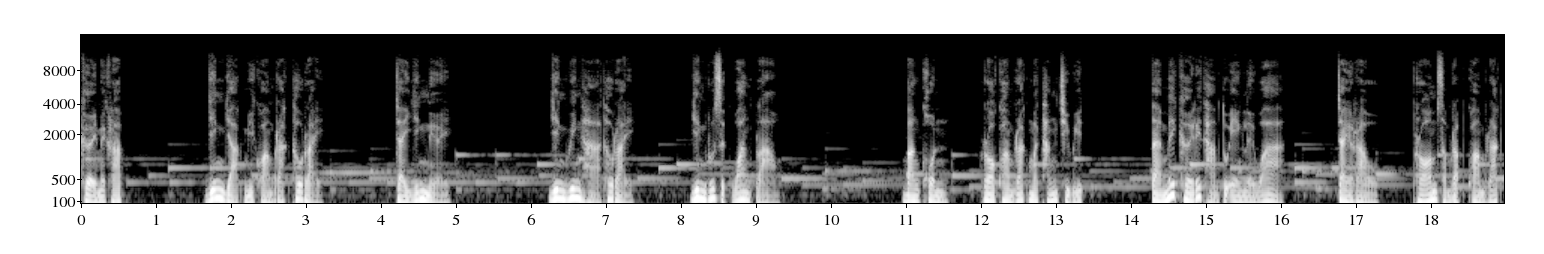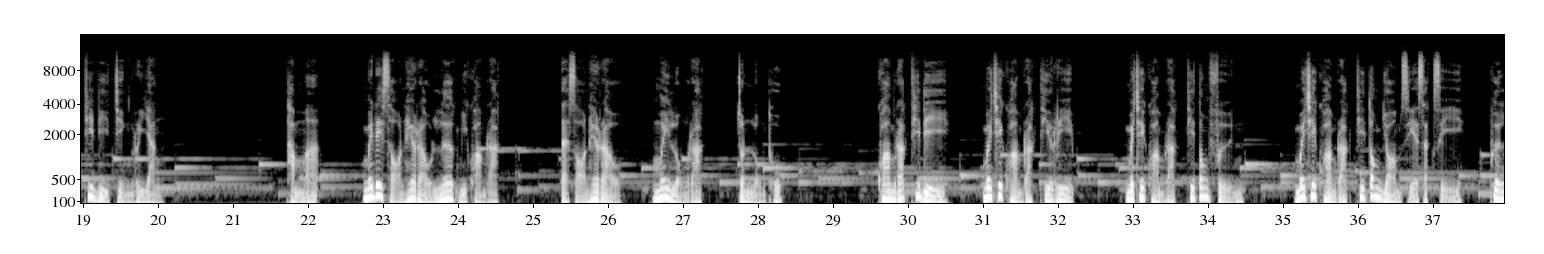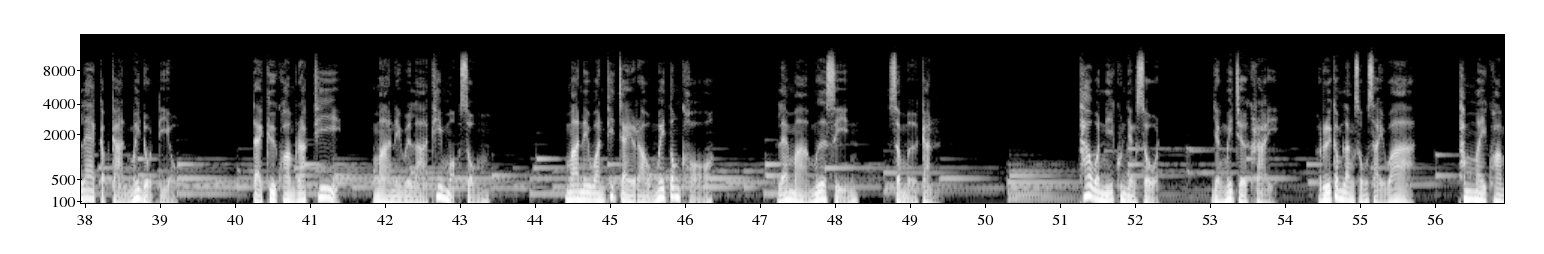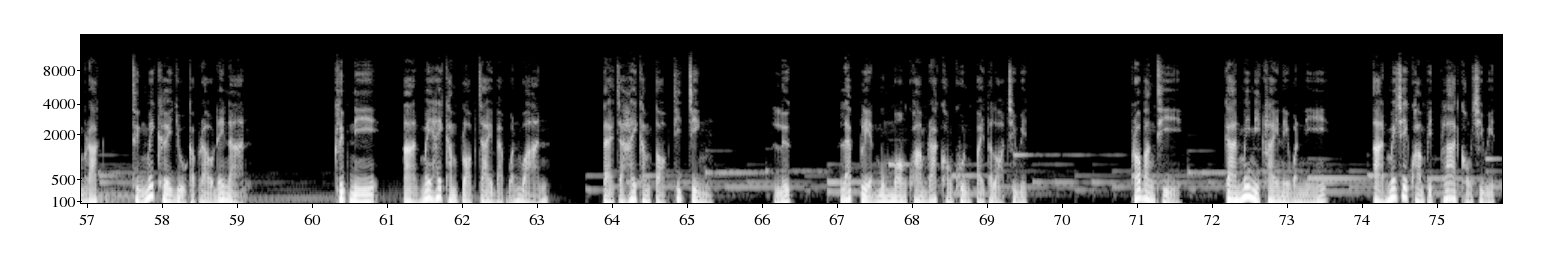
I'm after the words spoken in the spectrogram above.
เคยไหมครับ ยิ่งอยากมีความรักเท่าไหร่ ใจยิ่งเหนื่อย ยิ่งวิ่งหาเท่าไหร่ ยิ่งรู้สึกว่างเปล่า บางคนรอความรักมาทั้งชีวิต แต่ไม่เคยได้ถามตัวเองเลยว่า ใจเราพร้อมสำหรับความรักที่ดีจริงหรือยัง ธรรมะไม่ได้สอนให้เราเลิกมีความรัก แต่สอนให้เราไม่หลงรัก จนหลงทุกข์ ความรักที่ดีไม่ใช่ความรักที่รีบ ไม่ใช่ความรักที่ต้องฝืน ไม่ใช่ความรักที่ต้องยอมเสียศักดิ์ศรีเพื่อแลกกับการไม่โดดเดี่ยว แต่คือความรักที่มาในเวลาที่เหมาะสม มาในวันที่ใจเราไม่ต้องขอ และมาเมื่อศีลเสมอกัน ถ้าวันนี้คุณยังโสด ยังไม่เจอใคร หรือกำลังสงสัยว่าทำไมความรัก ถึงไม่เคยอยู่กับเราได้นาน คลิปนี้อ่านไม่ให้คำปลอบใจแบบหวานๆ แต่จะให้คำตอบที่จริง ลึก และเปลี่ยนมุมมองความรักของคุณไปตลอดชีวิต เพราะบางที การไม่มีใครในวันนี้ อาจไม่ใช่ความผิดพลาดของชีวิต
